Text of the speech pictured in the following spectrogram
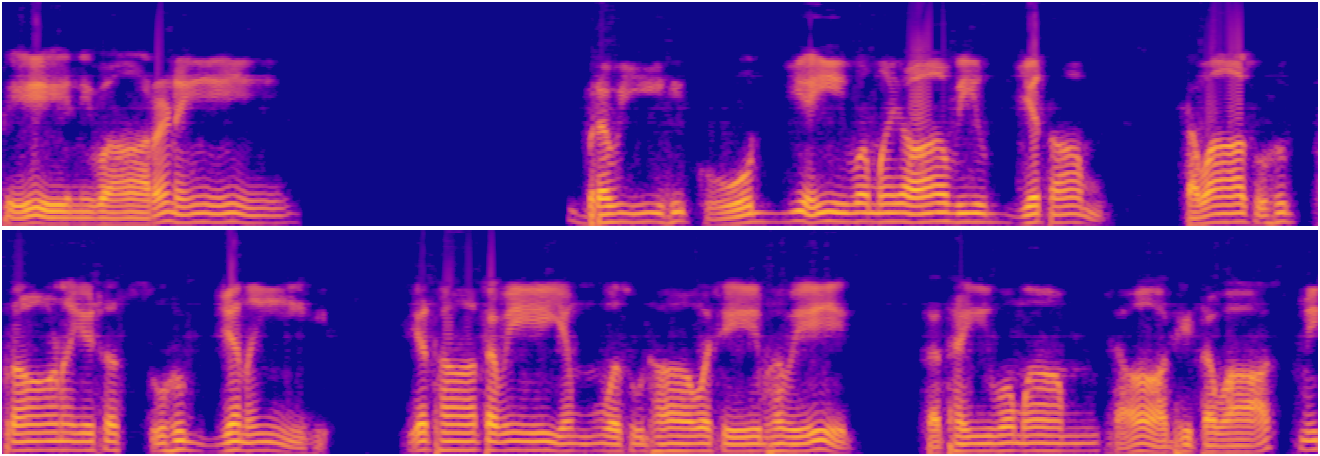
ते निवारणे ब्रवीहि कोद्यैव मया वियुज्यताम् तवासुहृत्प्राणयशः सुहृज्जनैः यथा तवेयम् वसुधावशे भवेत् तथैव माम् साधितवास्मि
